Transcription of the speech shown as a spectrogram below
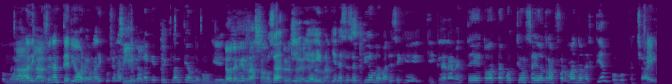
Como es ah, una discusión anterior, es una discusión anterior la que estoy planteando. Como que, no tenéis razón. O sea, y, ahí, y, en ese sentido me parece que, que, claramente toda esta cuestión se ha ido transformando en el tiempo, pues, ¿cachai?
